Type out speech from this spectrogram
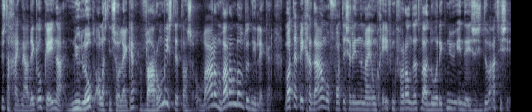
Dus dan ga ik nadenken, oké, nou, nu loopt alles niet zo lekker. Waarom is dit dan zo? Waarom, waarom loopt het niet lekker? Wat heb ik gedaan of wat is er in mijn omgeving veranderd waardoor ik nu in deze situatie zit?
